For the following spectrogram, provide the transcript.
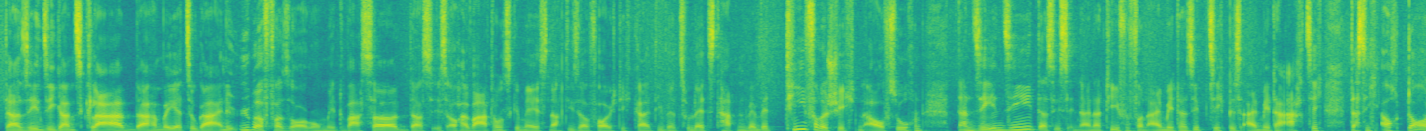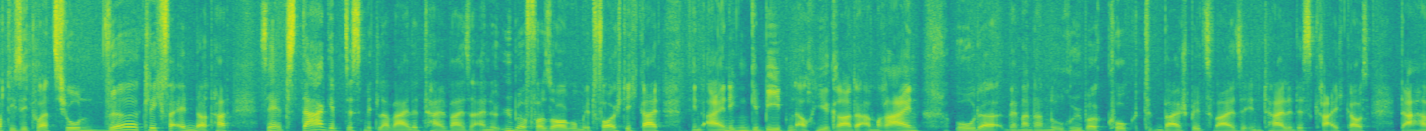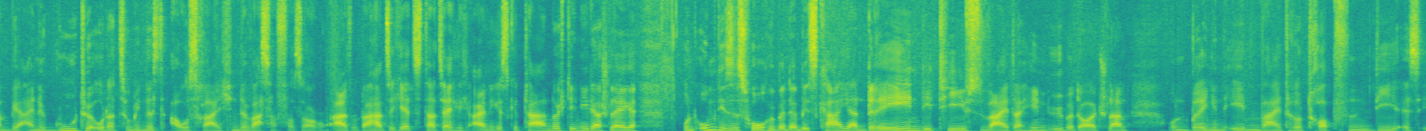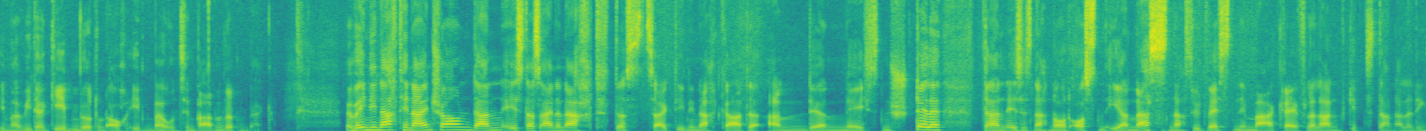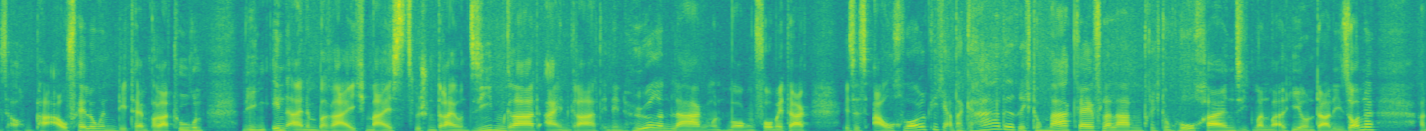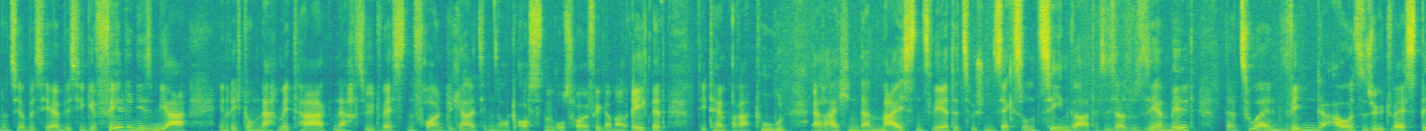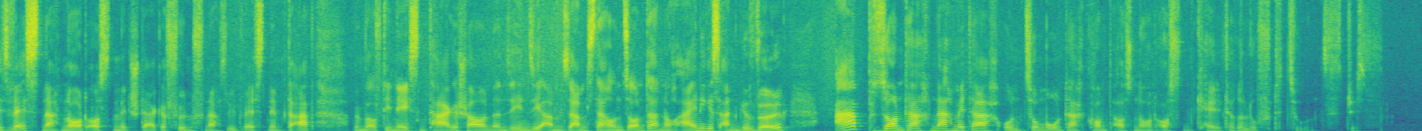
Da sehen Sie ganz klar, da haben wir jetzt sogar eine Überversorgung mit Wasser. Das ist auch erwartungsgemäß nach dieser Feuchtigkeit, die wir zuletzt hatten. Wenn wir tiefere Schichten aufsuchen, dann sehen Sie, das ist in einer Tiefe von 1,70 Meter bis 1,80 Meter, dass sich auch dort die Situation wirklich verändert hat. Selbst da gibt es mittlerweile teilweise eine Überversorgung mit Feuchtigkeit. In einigen Gebieten, auch hier gerade am Rhein oder wenn man dann rüber guckt, beispielsweise in Teile des Kraichgaus, da haben wir eine gute oder zumindest zumindest ausreichende Wasserversorgung. Also da hat sich jetzt tatsächlich einiges getan durch die Niederschläge. Und um dieses Hoch über der Biskaya drehen die Tiefs weiterhin über Deutschland und bringen eben weitere Tropfen, die es immer wieder geben wird und auch eben bei uns in Baden-Württemberg. Wenn wir in die Nacht hineinschauen, dann ist das eine Nacht, das zeigt Ihnen die Nachtkarte an der nächsten Stelle. Dann ist es nach Nordosten eher nass, nach Südwesten im Markgräflerland gibt es dann allerdings auch ein paar Aufhellungen. Die Temperaturen liegen in einem Bereich meist zwischen 3 und 7 Grad, 1 Grad in den höheren Lagen und morgen Vormittag ist es auch wolkig, aber gerade Richtung Markgräflerland, Richtung Hochrhein sieht man mal hier und da die Sonne. Hat uns ja bisher ein bisschen gefehlt in diesem Jahr. In Richtung Nachmittag nach Südwesten freundlicher als im Nordosten, wo es häufiger mal regnet. Die Temperaturen erreichen dann meistens Werte zwischen 6 und 10 Grad. Es ist also sehr mild. Dazu ein Wind aus Südwest bis West nach Nordosten mit Stärke 5. Nach Südwest nimmt er ab. Wenn wir auf die nächsten Tage schauen, dann sehen Sie am Samstag und Sonntag noch einiges an Gewölk. Ab Sonntagnachmittag und zum Montag kommt aus Nordosten kältere Luft zu uns.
